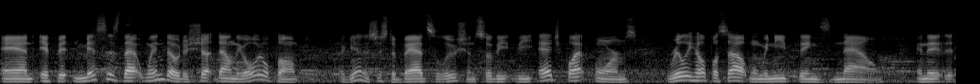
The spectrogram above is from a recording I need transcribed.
And if it misses that window to shut down the oil pump, again, it's just a bad solution. So the, the edge platforms really help us out when we need things now. And they, it,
